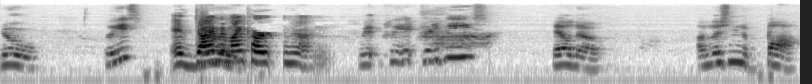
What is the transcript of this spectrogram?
No. Please? It's Diamond no. Minecart. Pretty, pretty please? Hell no. I'm listening to Bach.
